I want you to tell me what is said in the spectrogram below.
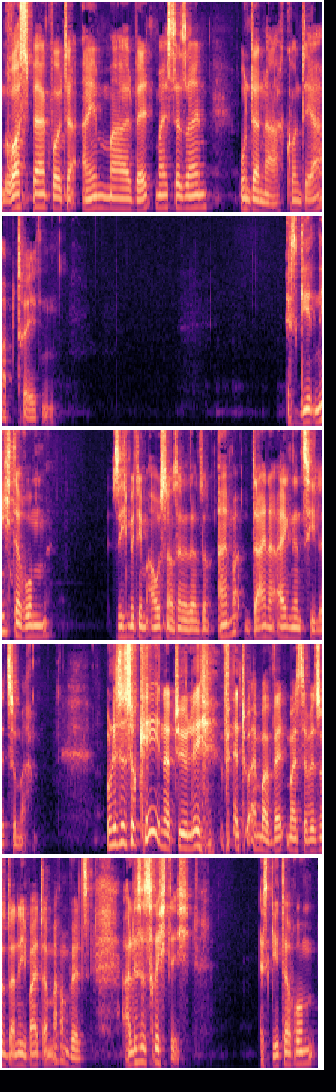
Rosberg wollte einmal Weltmeister sein und danach konnte er abtreten. Es geht nicht darum, sich mit dem Außen auseinanderzusetzen, sondern einmal deine eigenen Ziele zu machen. Und es ist okay natürlich, wenn du einmal Weltmeister bist und dann nicht weitermachen willst. Alles ist richtig. Es geht darum,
